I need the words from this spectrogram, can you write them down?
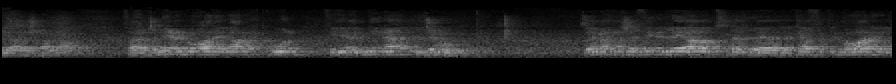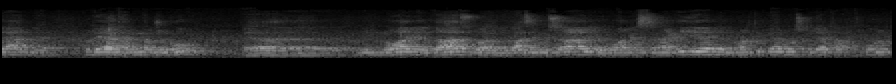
أيار إن شاء الله. فجميع الموانئ الآن راح تكون في الميناء الجنوبي. زي ما إحنا شايفين ال layout لكافة الموانئ الآن كلياتها من الجنوب من موانئ الغاز والغاز المسال للموانئ الصناعية لل multi-purpose كلياتها راح تكون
